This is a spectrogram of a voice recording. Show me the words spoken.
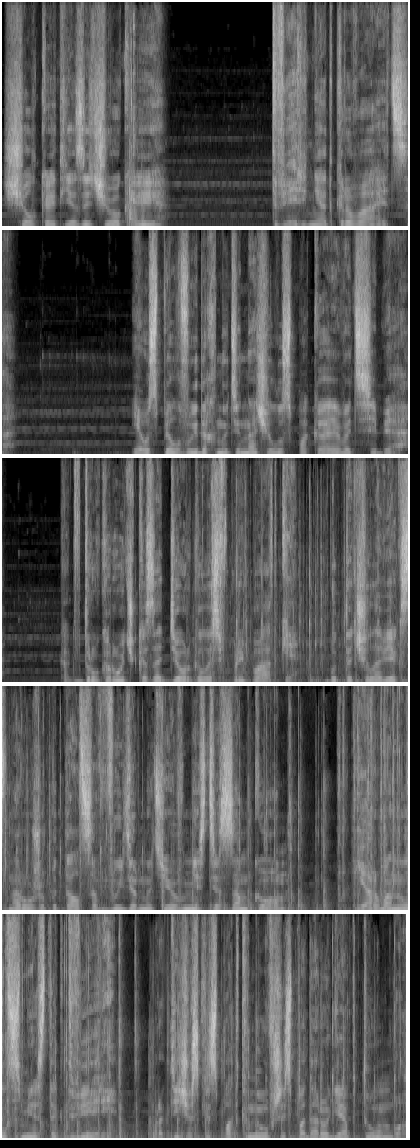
Щелкает язычок и... Дверь не открывается. Я успел выдохнуть и начал успокаивать себя. Как вдруг ручка задергалась в припадке, будто человек снаружи пытался выдернуть ее вместе с замком. Я рванул с места к двери, практически споткнувшись по дороге об тумбу,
